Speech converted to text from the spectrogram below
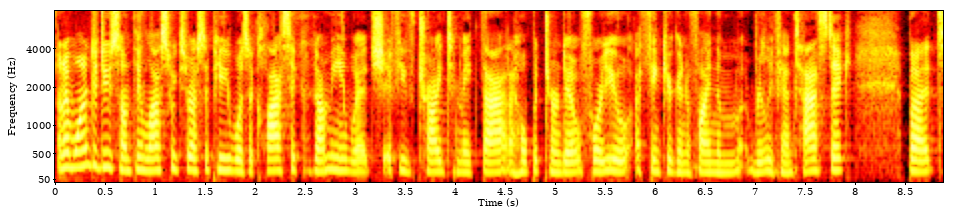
And I wanted to do something. Last week's recipe was a classic gummy, which, if you've tried to make that, I hope it turned out for you. I think you're going to find them really fantastic. But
